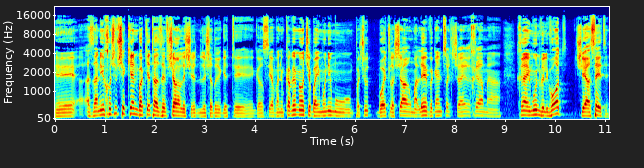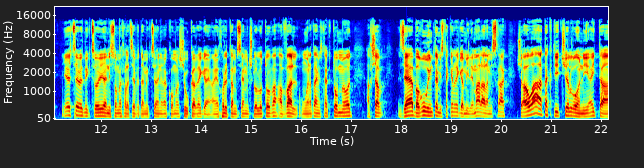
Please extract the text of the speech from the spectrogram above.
אה, אז אני חושב שכן, בקטע הזה אפשר לש... לשדרג את אה, גרסיה, ואני מקווה מאוד שבאימונים הוא פשוט בועט לשער מלא, וגם אם צריך להישאר אחרי, אחרי האימון ולבעוט, שיעשה את זה. יש צוות מקצועי, אני סומך על הצוות המקצועי, אני רק אומר שהוא כרגע, היכולת המסיימת שלו לא טובה, אבל הוא נתן משחק טוב מאוד. עכשיו, זה היה ברור, אם אתה מסתכל רגע מלמעלה על המשחק, שההוראה הטקטית של רוני הייתה,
